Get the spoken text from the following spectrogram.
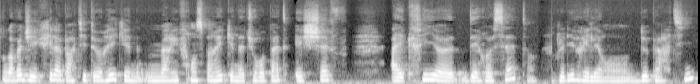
Donc en fait, j'ai écrit la partie théorique et Marie-France Paris, qui est naturopathe et chef, a écrit euh, des recettes. Le livre, il est en deux parties.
